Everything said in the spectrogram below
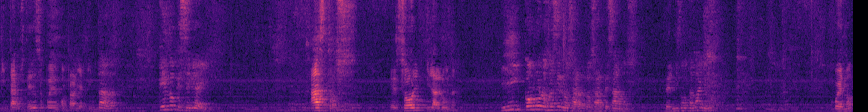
pintar ustedes, se pueden comprar ya pintada. ¿Qué es lo que se ve ahí? Astros, el sol y la luna. ¿Y cómo los hacen los artesanos? Del mismo tamaño, Bueno,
